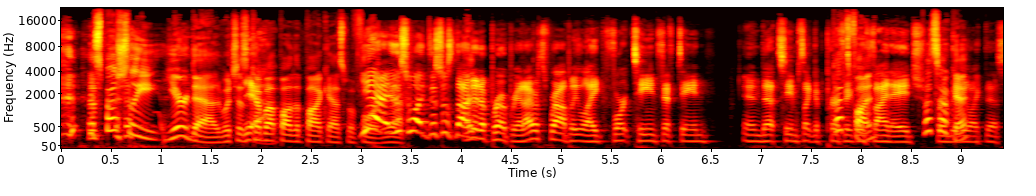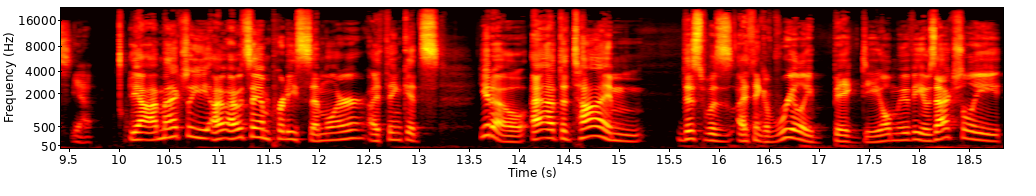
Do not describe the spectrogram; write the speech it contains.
Especially your dad, which has come up on the podcast before. yeah, this one this was not inappropriate. I was probably like 14, 15, and that seems like a perfectly fine. fine. age That's for a movie okay. like this. Yeah. Yeah, I'm actually. I, I would say I'm pretty similar. I think it's, you know, at the time, this was, I think, a really big deal movie. It was actually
